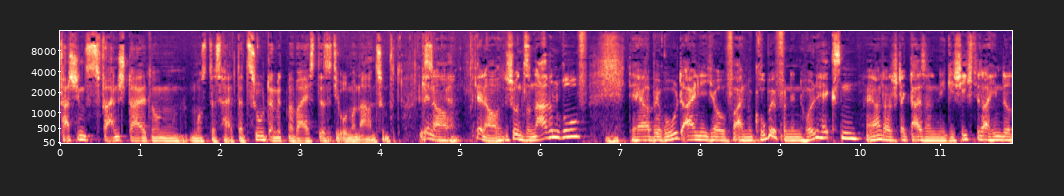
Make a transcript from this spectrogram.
Faschingsveranstaltungen muss das halt dazu, damit man weiß, das ist die Ulmer Narrenzunft. Genau, ja. genau. Das ist unser Narrenruf. Mhm. Der beruht eigentlich auf einer Gruppe von den Hollhexen. Ja, da steckt also eine Geschichte dahinter.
